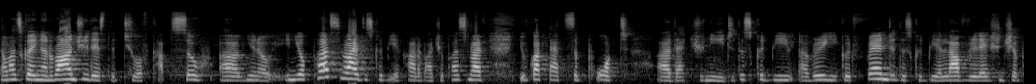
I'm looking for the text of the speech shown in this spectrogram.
Now, what's going on around you? There's the Two of Cups. So, uh, you know, in your personal life, this could be a card about your personal life. You've got that support uh, that you need. This could be a very good friend, this could be a love relationship,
